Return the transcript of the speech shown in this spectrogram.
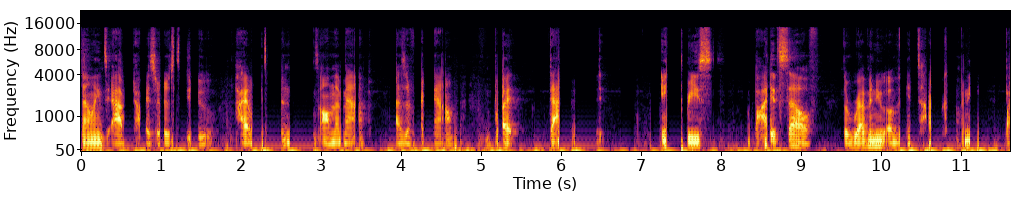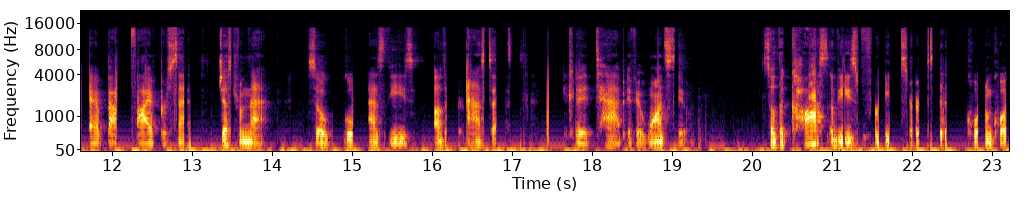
selling to advertisers to highlight things on the map as of right now. But that would increase by itself the revenue of the entire company 5% just from that. So Google has these other assets that it could tap if it wants to. So the cost of these free services, quote unquote,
